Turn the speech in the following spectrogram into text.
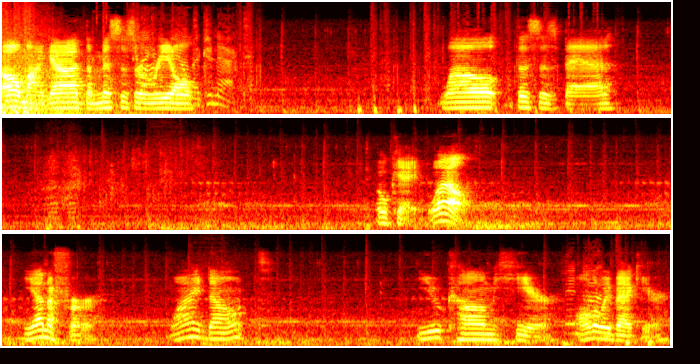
Oh my god, the misses are real. down to connect. Well, this is bad. Okay, well. Yennefer, why don't you come here? All the way back here.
